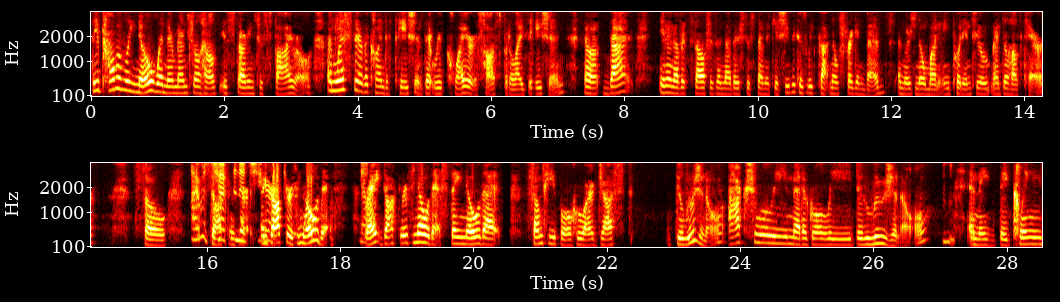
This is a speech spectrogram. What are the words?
they probably know when their mental health is starting to spiral, unless they're the kind of patient that requires hospitalization. Now, that in and of itself is another systemic issue because we've got no friggin' beds and there's no money put into mental health care. So I was checking. And doctors know this, right? Doctors know this. They know that some people who are just delusional, actually medically delusional, Mm-hmm. And they, they cling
